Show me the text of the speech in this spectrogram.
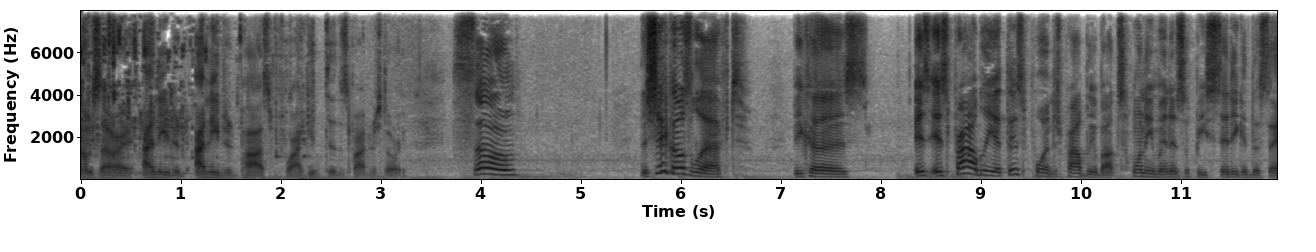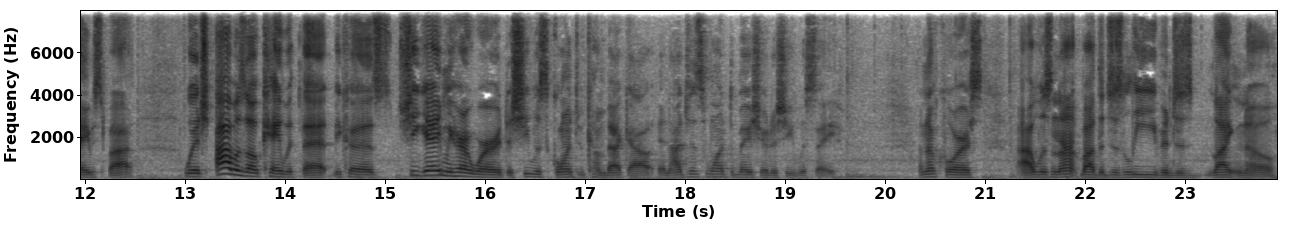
I'm sorry. I needed I needed to pause before I get to this part of the story. So the shit goes left because it's it's probably at this point it's probably about 20 minutes of me sitting in the same spot, which I was okay with that because she gave me her word that she was going to come back out and I just wanted to make sure that she was safe. And of course, I was not about to just leave and just like no,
